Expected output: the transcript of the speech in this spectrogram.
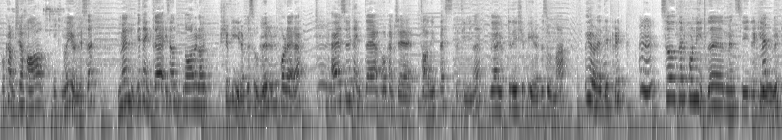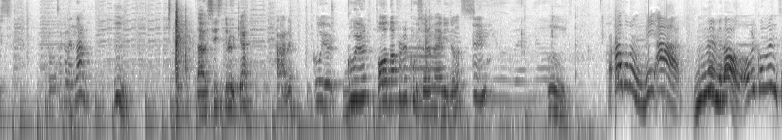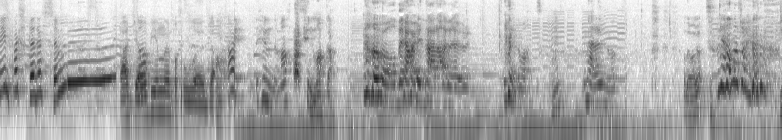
å kanskje ha ikke noe julenisse, men vi tenkte ikke sant, Nå har vi lagd 24 episoder for dere. Eh, så vi tenkte å kanskje ta de beste tingene vi har gjort i de 24 episodene her, og gjøre det til et klipp. Så dere får nyte det mens vi drikker Men- vi må ta kalenderen. Mm. Det er jo siste uke. Herlig. God jul. God jul. Og da får dere kose dere med videoen. ass. Mm. Mm. Hei alle sammen, vi er Mummidal, og velkommen til 1. desember. Det er jellybean puzzle jam. gel. Hundemat. Hundemat, ja. Og det er, der er eh, hundemat. Mm. Det her er hundemat. Og det var godt. Ja, det er så.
